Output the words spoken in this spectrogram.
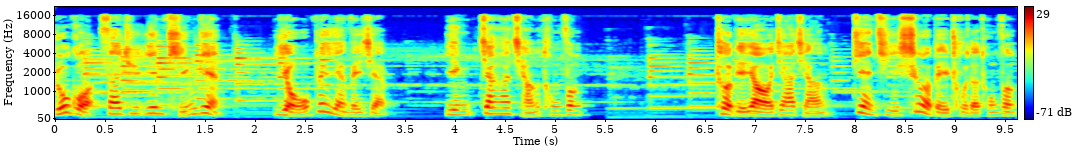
如果灾区因停电有被淹危险，应加强通风，特别要加强。电气设备处的通风，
